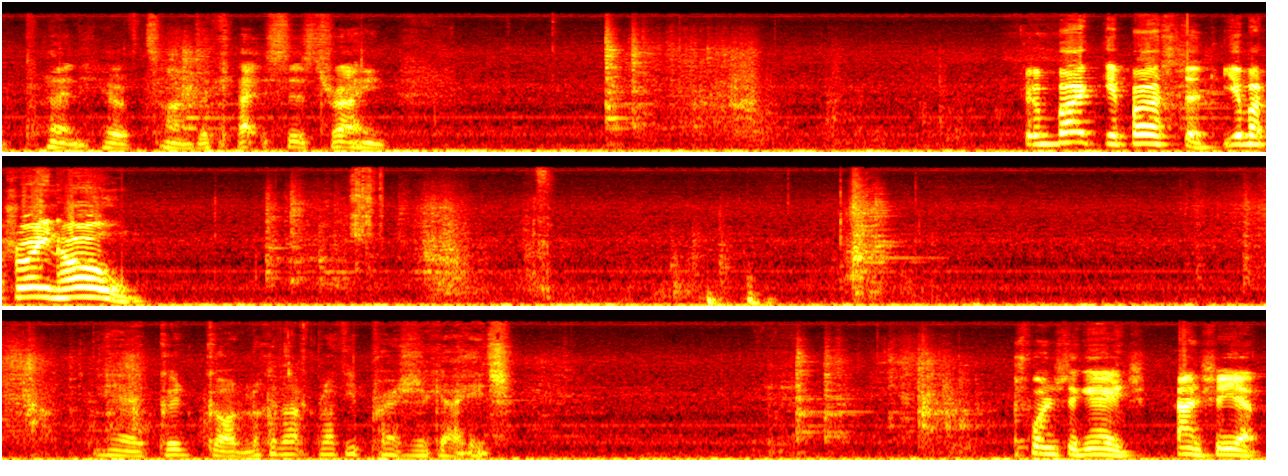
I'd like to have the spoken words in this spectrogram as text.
plenty of time to catch this train. Come back, you bastard! You're my train home! Yeah, good God, look at that bloody pressure gauge. Which one's the gauge? Can't see it.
